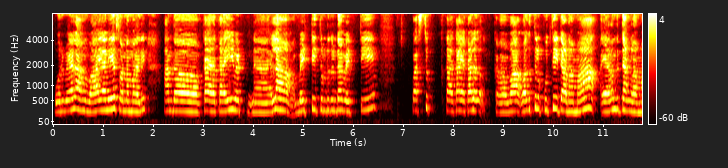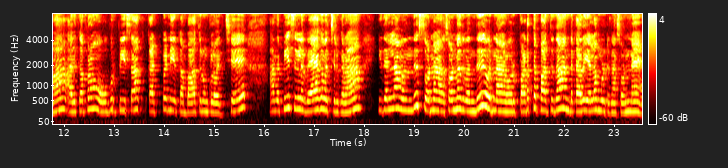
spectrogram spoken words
ஒருவேளை அவன் வாயாலேயே சொன்ன மாதிரி அந்த க கை வெட் எல்லாம் வெட்டி துண்டு துண்டாக வெட்டி ஃபஸ்ட்டு க க கழு க- வா வகுத்தில் குத்திட்டானாமா இறந்துட்டாங்களாமா அதுக்கப்புறம் ஒவ்வொரு பீஸாக கட் பண்ணியிருக்கான் பாத்ரூம்குள்ளே வச்சு. அந்த பீஸுகளை வேக வச்சுருக்கிறான். இதெல்லாம் வந்து சொன்ன சொன்னது வந்து ஒரு நான் ஒரு படத்தை பார்த்து தான் இந்த கதையெல்லாம் உங்கள்கிட்ட நான் சொன்னேன்.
